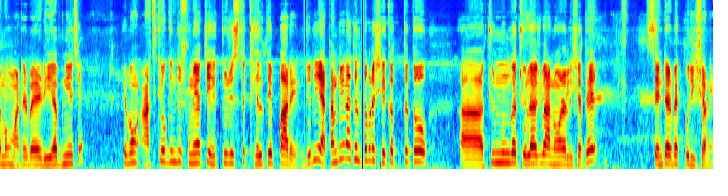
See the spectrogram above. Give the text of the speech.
এবং মাঠের বাইরে রিহাব নিয়েছে। এবং আজকেও কিন্তু শোনা যাচ্ছে হেক্টর ইউজতে খেলতে পারে। যদি একান্তই না খেলতে পারে সেক্ষেত্রে তো আহ, চুননুঙ্গা চলে আসবে আনোয়ার আলীর সাথে সেন্টার ব্যাক পজিশনে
